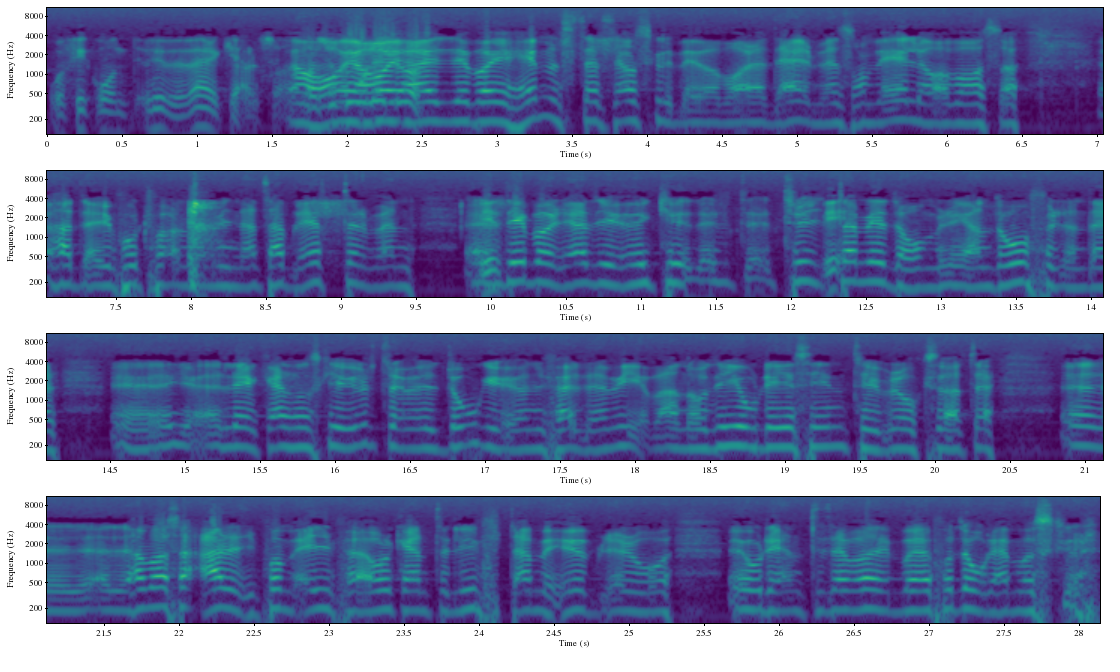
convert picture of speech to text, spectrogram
Och fick ont huvudvärk alltså. ja, alltså, ja, ja, det var ju hemskt att jag skulle behöva vara där. Men som väl var så hade jag ju fortfarande mina tabletter. Men eh, Visst. det började ju tryta med dem redan då. För den där eh, läkaren som skrev ut det dog ju ungefär den vevan. Och det gjorde i sin tur också att eh, Eh, han var så arg på mig för jag orkade inte lyfta möbler och eh, ordentligt. Jag var- började få dåliga muskler.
